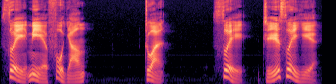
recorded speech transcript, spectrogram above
岁灭富阳。传岁直岁也，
